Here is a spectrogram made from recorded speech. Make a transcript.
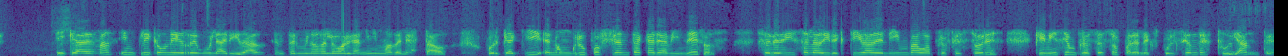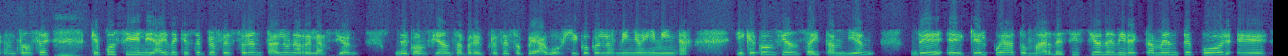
y que además implica una irregularidad en términos de los organismos del Estado, porque aquí en un grupo frente a carabineros se le dice a la directiva del INBA o a profesores que inicien procesos para la expulsión de estudiantes. Entonces, mm. ¿qué posibilidad hay de que ese profesor entable una relación de confianza para el proceso pedagógico con los niños y niñas? ¿Y qué confianza hay también de eh, que él pueda tomar decisiones directamente por eh,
